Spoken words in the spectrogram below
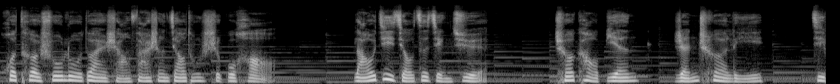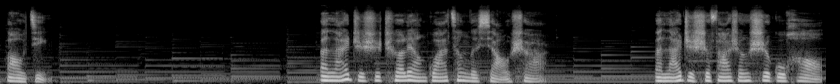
或特殊路段上发生交通事故后，牢记九字警句：车靠边，人撤离，即报警。本来只是车辆刮蹭的小事儿。本来只是发生事故后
